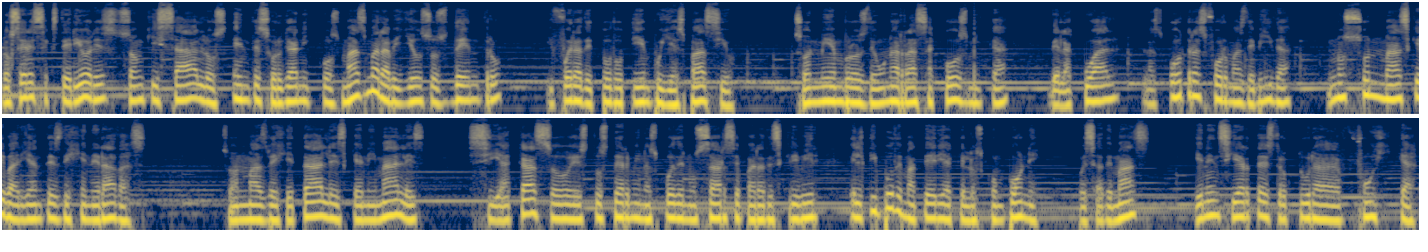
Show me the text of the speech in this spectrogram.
Los seres exteriores son quizá los entes orgánicos más maravillosos dentro y fuera de todo tiempo y espacio. Son miembros de una raza cósmica de la cual las otras formas de vida no son más que variantes degeneradas. Son más vegetales que animales, si acaso estos términos pueden usarse para describir el tipo de materia que los compone, pues además tienen cierta estructura fúngica,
